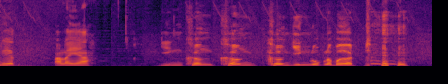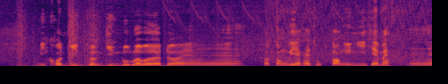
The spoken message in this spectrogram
เรียกอะไรอะยิงเครื่องเครื่องเครื่องยิงลูกระเบิด มีคนยิงเครื่องยิงลูกระเบิดด้วยอ่าเขาต้องเรียกให้ถูกต้องอย่างนี้ใช่ไหมอ่า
